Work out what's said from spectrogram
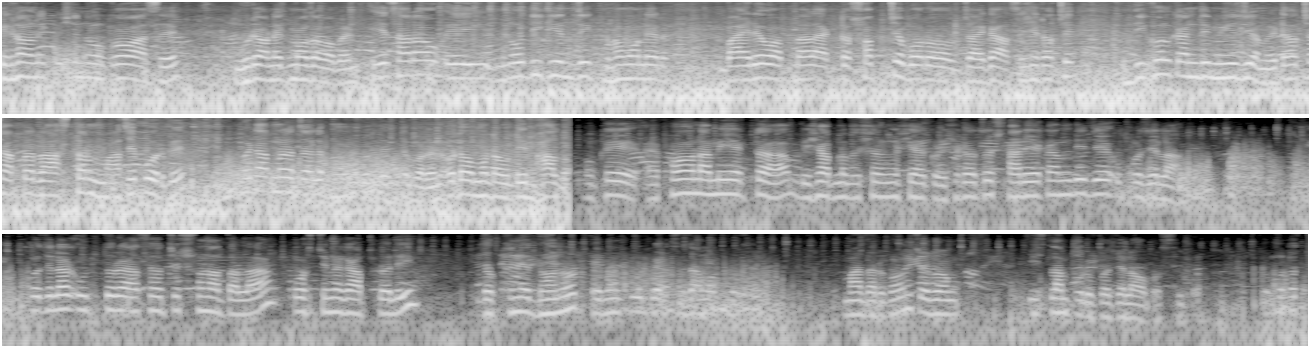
এখানে অনেক বেশি নৌকাও আছে, ঘুরে অনেক মজা পাবেন। এছাড়াও এই নদী কেন্দ্রিক ভ্রমণের বাইরেও আপনার একটা সবচেয়ে বড় জায়গা আছে, সেটা হচ্ছে দীঘলকান্দি মিউজিয়াম। এটা হচ্ছে আপনার রাস্তার মাঝে পড়বে, ওটা আপনারা চাইলে ভ্রমণ করে দেখতে পারেন। ওটাও মোটামুটি ভালো। ওকে, এখন আমি একটা বিষয় আপনাদের সঙ্গে শেয়ার করি। সেটা হচ্ছে সারিয়াকান্দি যে উপজেলা উপজেলার উত্তরে আছে হচ্ছে সোনাতলা, পশ্চিমে গাবতলি, দক্ষিণে ধনুট এবং পূর্বে আছে জামতপুর মাদারগঞ্জ এবং ইসলামপুর উপজেলা অবস্থিত। মূলত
